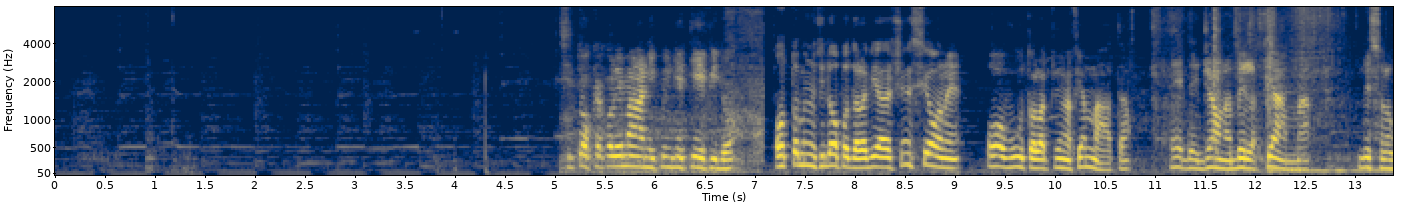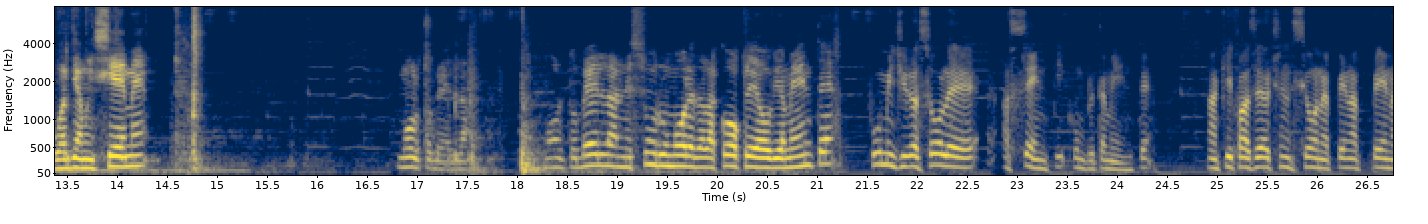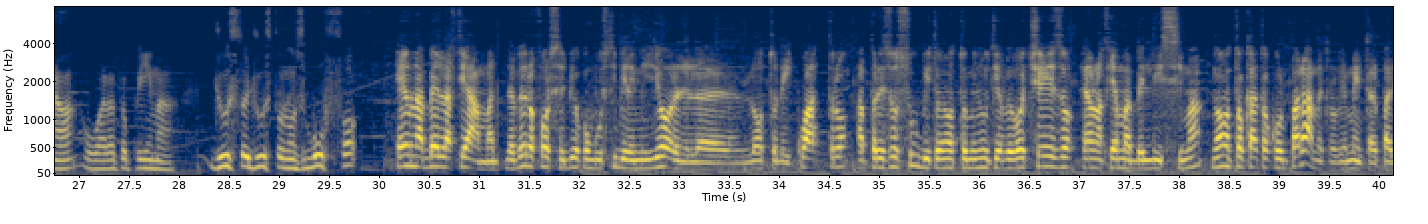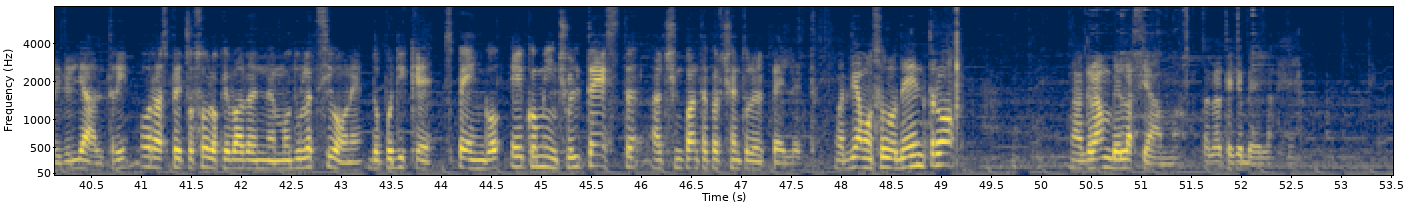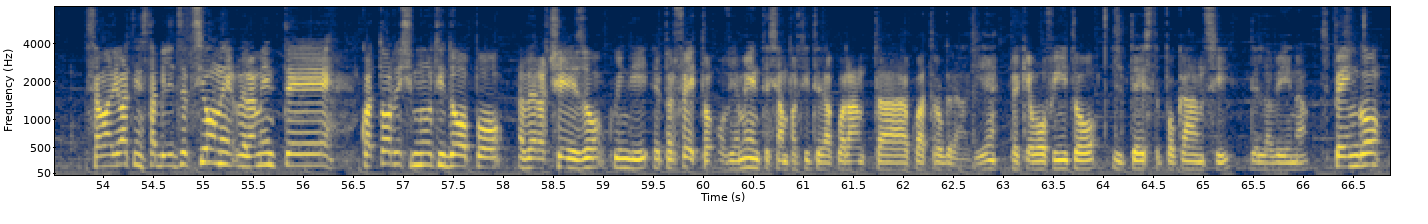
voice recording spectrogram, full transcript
si tocca con le mani quindi è tiepido 8 minuti dopo dall'avvio dell'accensione ho avuto la prima fiammata ed è già una bella fiamma adesso la guardiamo insieme. Molto bella molto bella. Nessun rumore dalla coclea ovviamente. Fumi girasole assenti completamente. Anche in fase di accensione appena appena ho guardato prima giusto giusto uno sbuffo è una bella fiamma, davvero forse il biocombustibile migliore del lotto dei 4. Ha preso subito, in 8 minuti avevo acceso, è una fiamma bellissima. Non ho toccato col parametro ovviamente al pari degli altri. Ora aspetto solo che vada in modulazione, dopodiché spengo e comincio il test al 50% del pellet. Guardiamo solo dentro, una gran bella fiamma, guardate che bella che è. Siamo arrivati in stabilizzazione, veramente 14 minuti dopo aver acceso quindi è perfetto. Ovviamente siamo partiti da 44 gradi eh, perché avevo finito il test poc'anzi dell'avena spengo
